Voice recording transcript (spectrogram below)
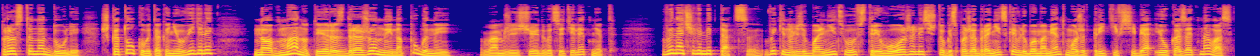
Просто надули. Шкатулку вы так и не увидели. Но обманутый, раздраженный напуганный... Вам же еще и двадцати лет нет. Вы начали метаться, выкинулись в больницу, вы встревожились, что госпожа Броницкая в любой момент может прийти в себя и указать на вас.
